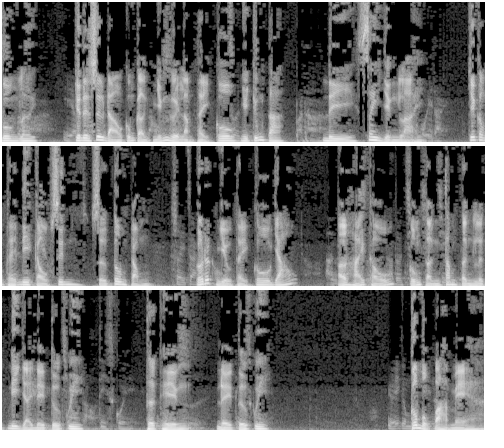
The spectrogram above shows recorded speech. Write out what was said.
buông lơi. Cho nên sư đạo cũng cần những người làm thầy cô như chúng ta đi xây dựng lại. Chứ không thể đi cầu xin sự tôn trọng. Có rất nhiều thầy cô giáo ở hải khẩu cũng tận tâm tận lực đi dạy đệ tử quy, thực hiện đệ tử quy. Có một bà mẹ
